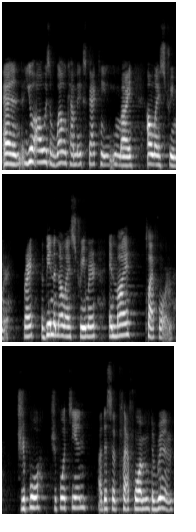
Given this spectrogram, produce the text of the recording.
And you're always welcome expecting you my online streamer, right? Being an online streamer in my platform, 直播,直播间, uh, this is a platform, the room.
